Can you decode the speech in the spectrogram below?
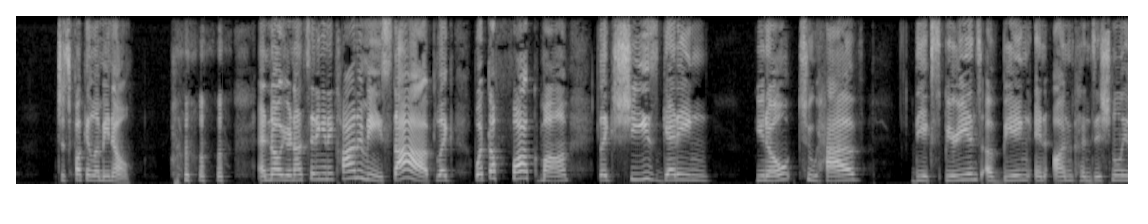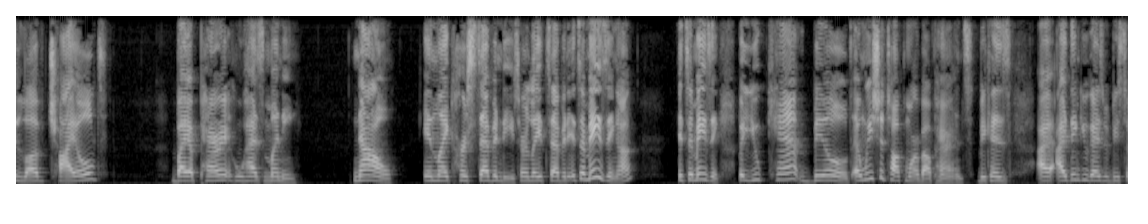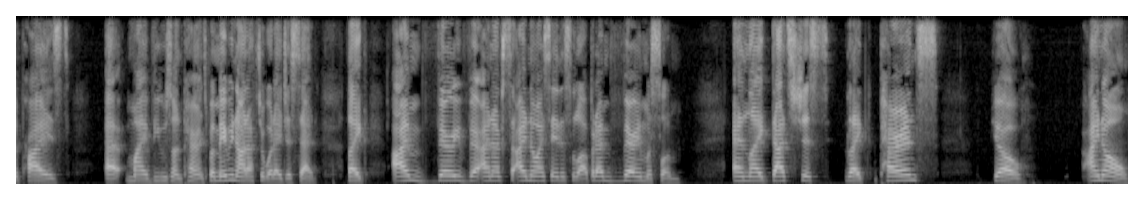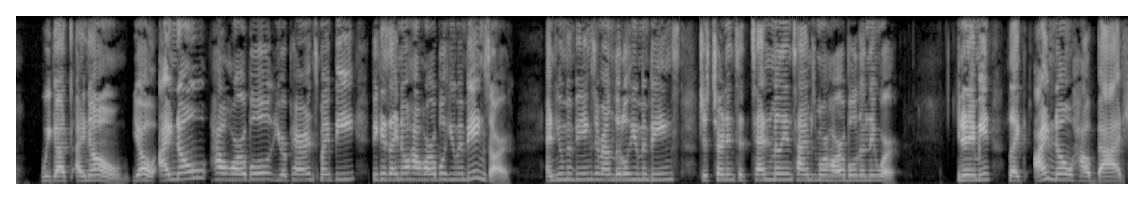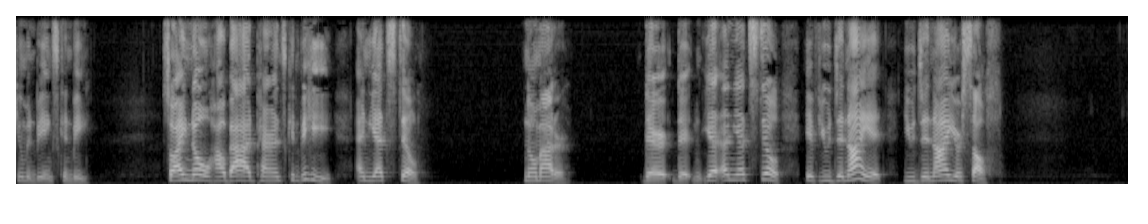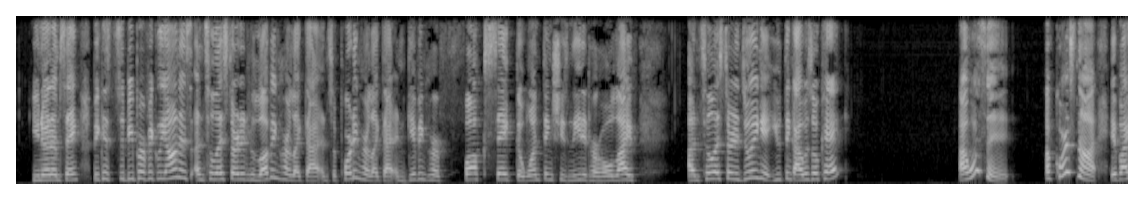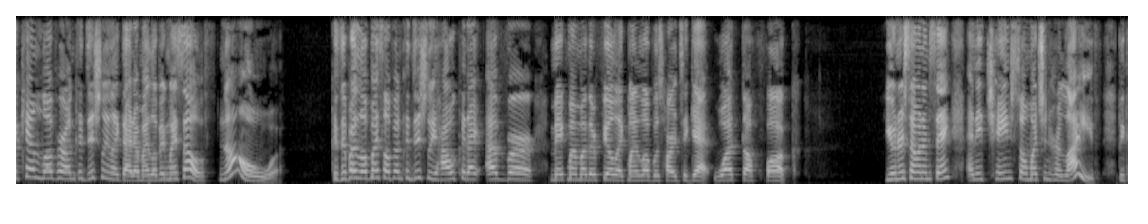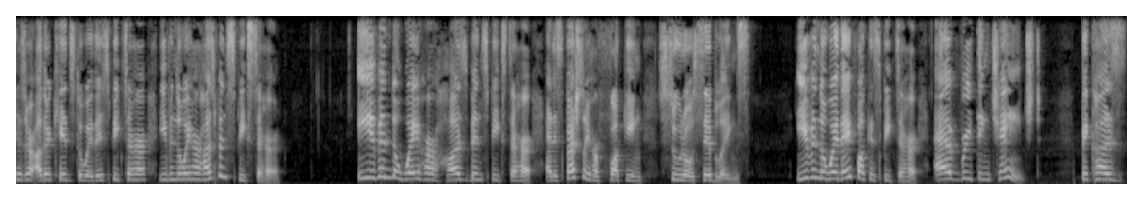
Just fucking let me know. and no, you're not sitting in economy. Stop. Like what the fuck, mom? Like she's getting, you know, to have the experience of being an unconditionally loved child by a parent who has money. Now, in like her 70s, her late 70s. It's amazing, huh? It's amazing. But you can't build, and we should talk more about parents because I, I think you guys would be surprised at my views on parents, but maybe not after what I just said. Like, I'm very, very, and I've, I know I say this a lot, but I'm very Muslim. And like, that's just like parents, yo, I know. We got, I know. Yo, I know how horrible your parents might be because I know how horrible human beings are. And human beings around little human beings just turn into 10 million times more horrible than they were. You know what I mean? Like, I know how bad human beings can be. So I know how bad parents can be. And yet, still, no matter. They're, yet, and yet, still, if you deny it, you deny yourself. You know what I'm saying? Because to be perfectly honest, until I started loving her like that and supporting her like that and giving her fuck's sake the one thing she's needed her whole life, until I started doing it, you think I was okay? I wasn't. Of course not. If I can't love her unconditionally like that, am I loving myself? No. Because if I love myself unconditionally, how could I ever make my mother feel like my love was hard to get? What the fuck? You understand what I'm saying? And it changed so much in her life because her other kids, the way they speak to her, even the way her husband speaks to her. Even the way her husband speaks to her, and especially her fucking pseudo siblings, even the way they fucking speak to her, everything changed. Because,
